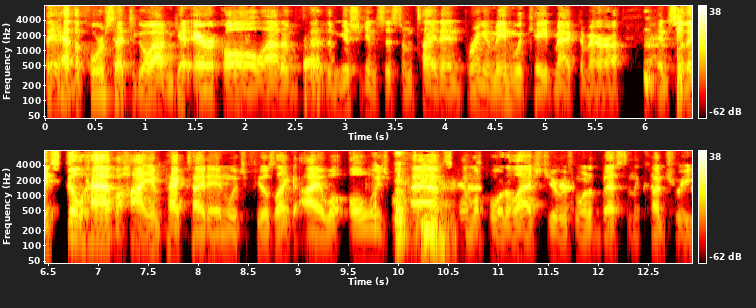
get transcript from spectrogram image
they had the foresight to go out and get Erick All out of the, the, Michigan system tight end, bring him in with Cade McNamara. And so they still have a high impact tight end, which feels like Iowa always will have. Sam LaPorta last year was one of the best in the country.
